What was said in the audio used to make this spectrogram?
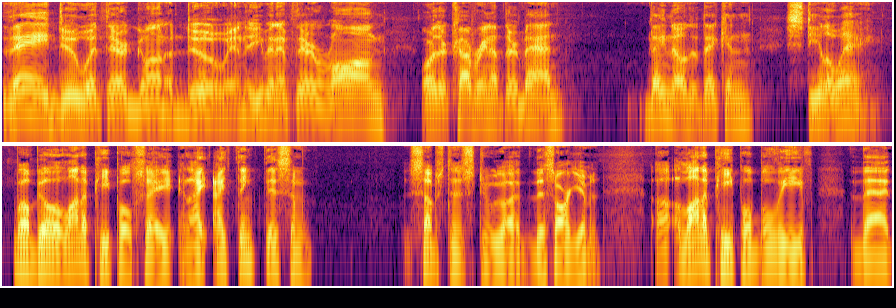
they do what they're going to do. And even if they're wrong or they're covering up their bad, they know that they can steal away. Well, Bill, a lot of people say, and I, I think there's some substance to uh, this argument. Uh, a lot of people believe that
